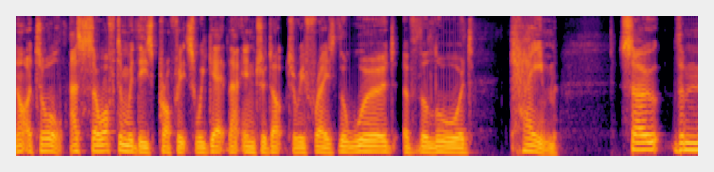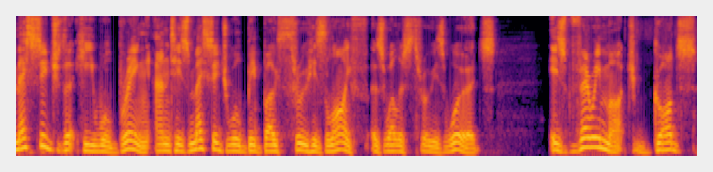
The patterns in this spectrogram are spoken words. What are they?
Not at all. As so often with these prophets, we get that introductory phrase, the word of the Lord came. So the message that he will bring, and his message will be both through his life as well as through his words, is very much God's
